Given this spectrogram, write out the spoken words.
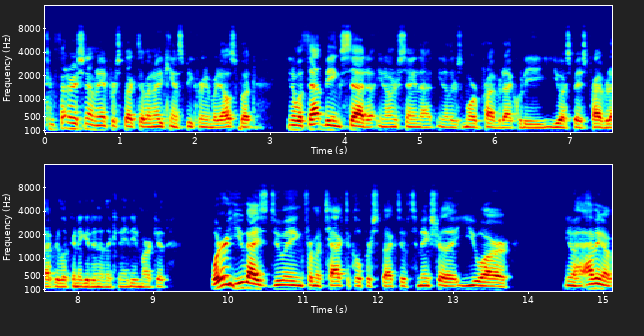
Confederation M&A perspective, I know you can't speak for anybody else, but you know, with that being said, uh, you know, understanding that you know there's more private equity, U.S.-based private equity looking to get into the Canadian market. What are you guys doing from a tactical perspective to make sure that you are you know, having a,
